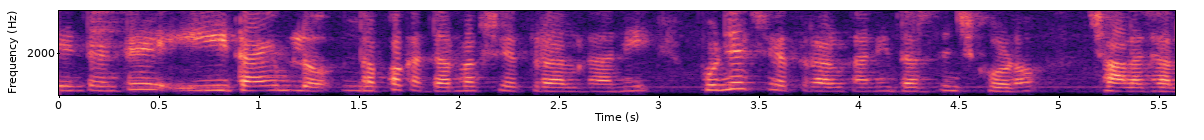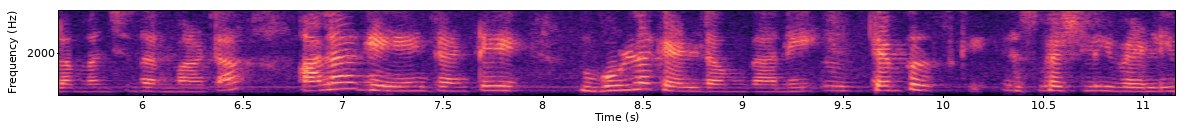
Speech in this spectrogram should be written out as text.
ఏంటంటే ఈ టైంలో తప్పక ధర్మక్షేత్రాలు కానీ పుణ్యక్షేత్రాలు కానీ దర్శించుకోవడం చాలా చాలా మంచిదన్నమాట. అలాగే ఏంటంటే గుళ్ళకి వెళ్ళడం కానీ టెంపుల్స్కి ఎస్పెషలీ వెళ్ళి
